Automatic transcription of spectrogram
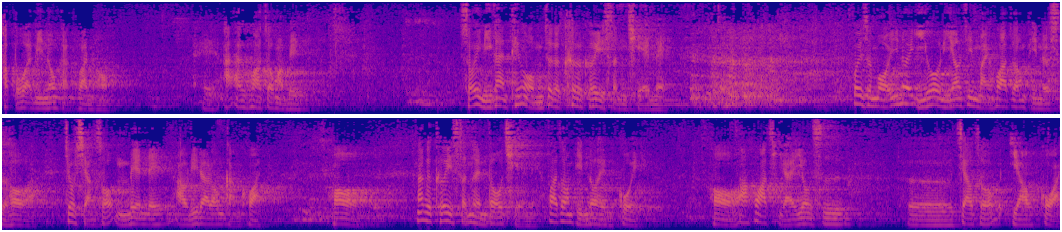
阿婆啊面拢敢换吼，哎，爱爱化妆啊面，所以你看，听我们这个课可以省钱呢。为什么？因为以后你要去买化妆品的时候啊，就想说唔面嘞，奥利达拢赶快，哦，那个可以省很多钱，化妆品都很贵，哦，啊，画起来又是呃叫做妖怪，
